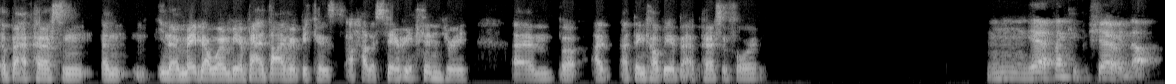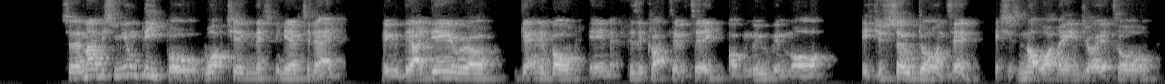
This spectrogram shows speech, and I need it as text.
a, better person. And, you know, maybe I won't be a better diver because I had a serious injury, um, but I, I think I'll be a better person for it. Mm, yeah, thank you for sharing that. So there might be some young people watching this video today who the idea of getting involved in physical activity, of moving more, is just so daunting. It's just not what they enjoy at all.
